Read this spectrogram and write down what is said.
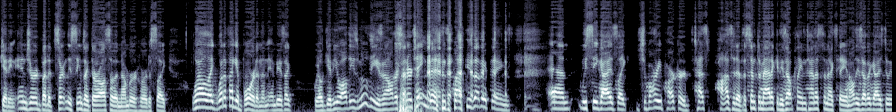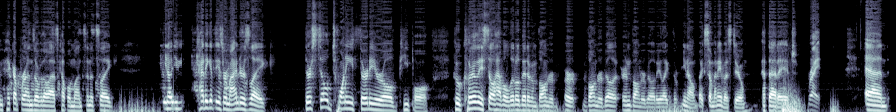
getting injured. But it certainly seems like there are also a number who are just like, well, like what if I get bored? And then the NBA is like, we'll give you all these movies and all this entertainment and all these other things. And we see guys like Jabari Parker test positive, asymptomatic, and he's out playing tennis the next day, and all these other guys doing pickup runs over the last couple months. And it's like, you know, you kind of get these reminders like there's still 20, 30 year old people who clearly still have a little bit of invulner- or vulnerability or invulnerability, like the, you know, like so many of us do at that age Right. and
